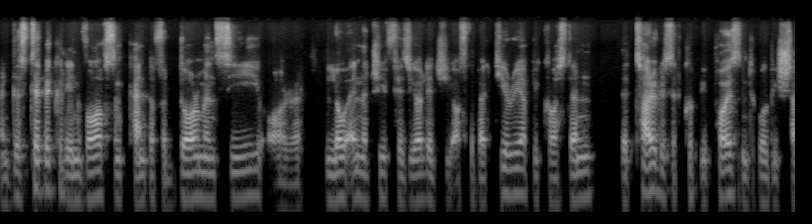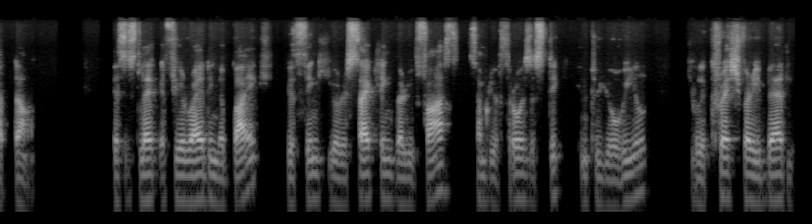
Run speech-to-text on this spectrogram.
And this typically involves some kind of a dormancy or a low energy physiology of the bacteria because then the targets that could be poisoned will be shut down. This is like if you're riding a bike, you think you're cycling very fast, somebody throws a stick into your wheel, you will crash very badly.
